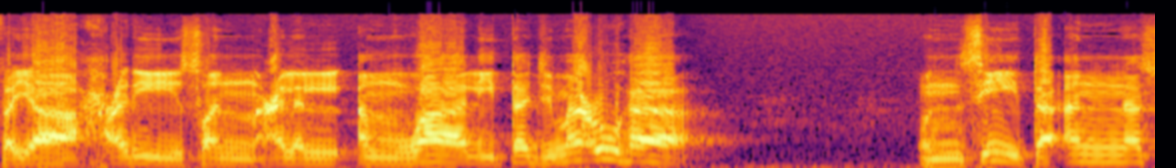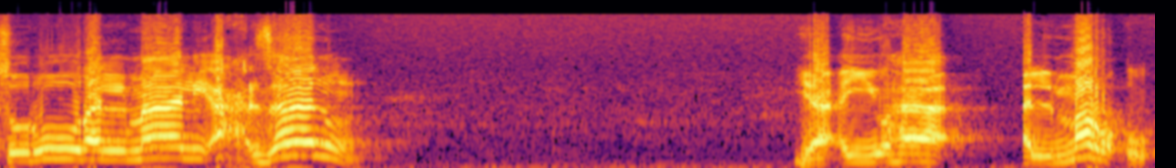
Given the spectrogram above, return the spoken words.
فيا حريصا على الأموال تجمعها. أنسيت أن سرور المال أحزان. يا أيها المرء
